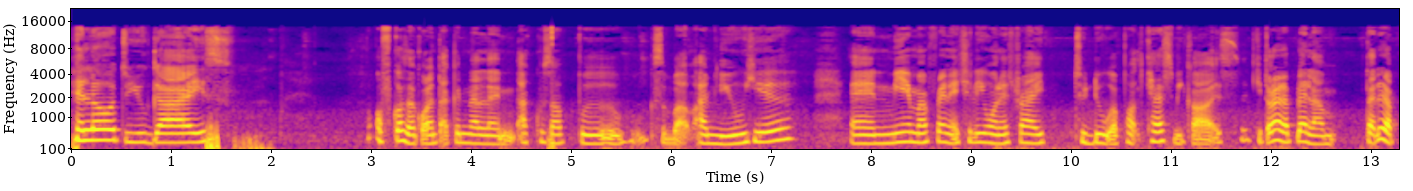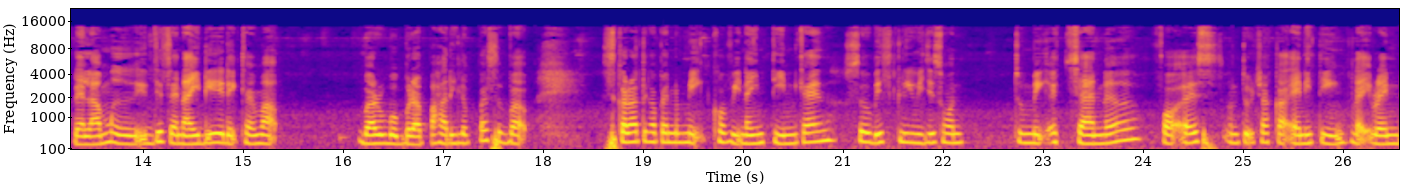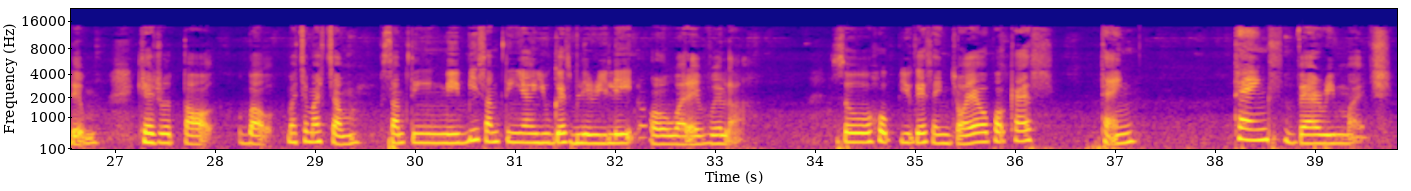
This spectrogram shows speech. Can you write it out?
Hello to you guys. Of course aku orang tak kenal kan aku siapa sebab I'm new here. And me and my friend actually want to try to do a podcast because kita orang dah plan lama. Tak ada plan lama. It's just an idea that came up baru beberapa hari lepas sebab sekarang tengah pandemic COVID-19 kan. So basically we just want to make a channel for us untuk cakap anything like random casual talk about macam-macam. Something maybe something yang you guys boleh relate or whatever lah. So hope you guys enjoy our podcast. Thank thanks very much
